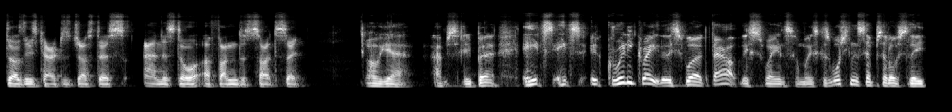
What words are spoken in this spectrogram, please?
does these characters justice and is still a fun sight to see. Oh yeah, absolutely. But it's it's really great that this worked out this way in some ways. Because watching this episode, obviously,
